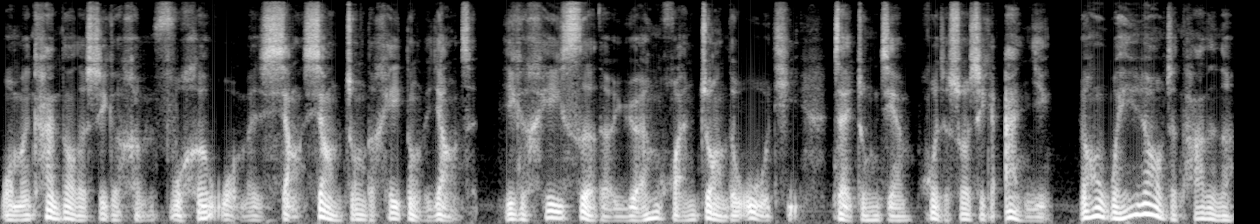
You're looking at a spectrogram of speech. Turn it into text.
我们看到的是一个很符合我们想象中的黑洞的样子，一个黑色的圆环状的物体在中间，或者说是一个暗影，然后围绕着它的呢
